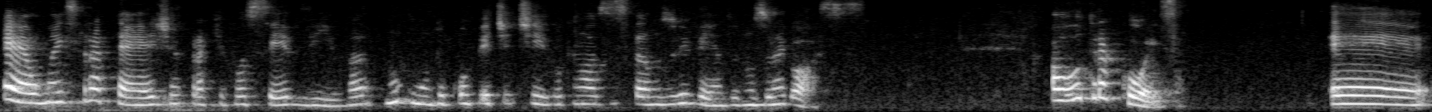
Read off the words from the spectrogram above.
é uma estratégia para que você viva no mundo competitivo que nós estamos vivendo nos negócios. A outra coisa, é,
